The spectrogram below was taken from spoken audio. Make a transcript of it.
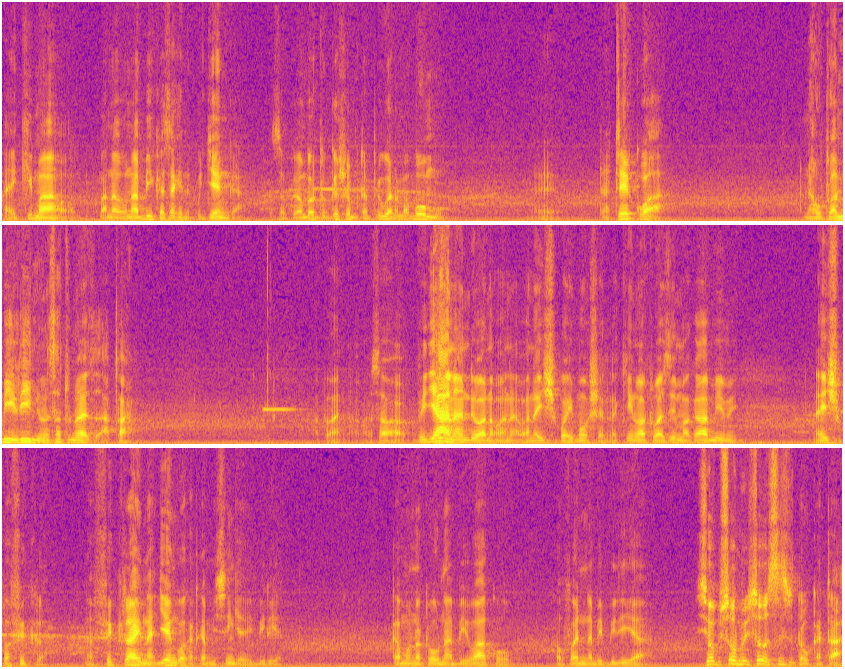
na hekima, maana unabii kazi yake ni kujenga. Sasa ukiambia tu kesho mtapigwa na mabomu eh, tatekwa na utuambii lini, na sasa tunaweza hapa hapana. Sasa vijana ndio wana, wana, wanaishi kwa emotion, lakini watu wazima kama mimi naishi kwa fikra, na fikra inajengwa katika misingi ya Biblia. Kama unatoa unabii wako haufani na Biblia, sio sio sio sisi tutaukataa,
